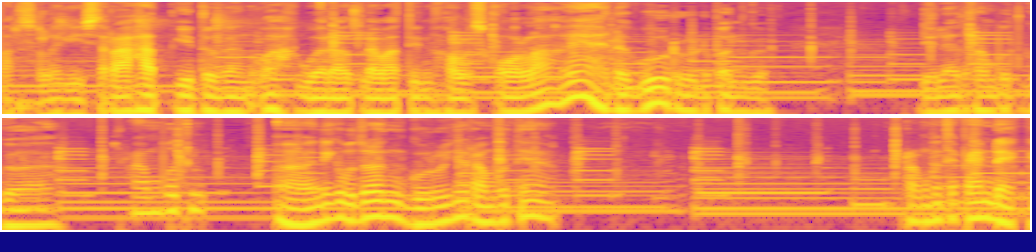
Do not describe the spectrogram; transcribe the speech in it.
pas lagi istirahat gitu kan. Wah gue lewat lewatin hall sekolah eh ada guru depan gue dilihat rambut gue rambut uh, ini kebetulan gurunya rambutnya rambutnya pendek.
